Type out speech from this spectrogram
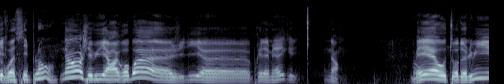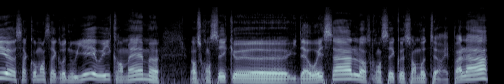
revoie ses plans. Non, j'ai vu hier à Grosbois, euh, j'ai dit euh, prix d'Amérique. Non. Mais euh, autour de lui, euh, ça commence à grenouiller, oui, quand même. euh, Lorsqu'on sait que euh, Idaho est sale, lorsqu'on sait que son moteur est pas là,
